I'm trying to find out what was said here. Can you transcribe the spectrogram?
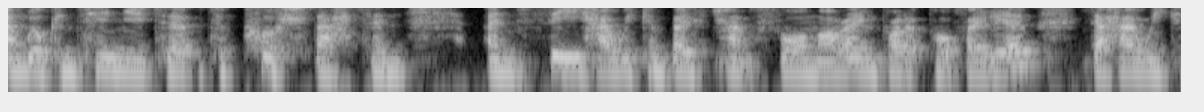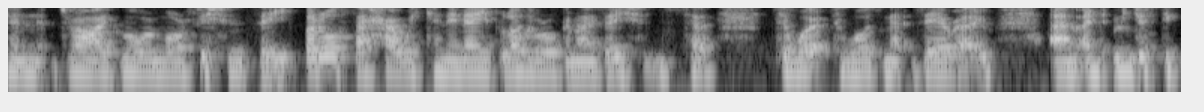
and we'll continue to, to push that and and see how we can both transform our own product portfolio, so how we can drive more and more efficiency, but also how we can enable other organisations to to work towards net zero. Um, and I mean, just to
